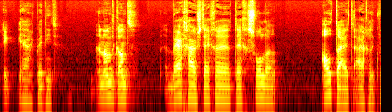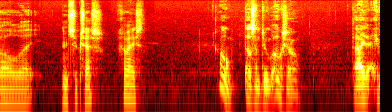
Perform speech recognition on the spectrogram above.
Ik, ja, ik weet niet. Aan de andere kant, Berghuis tegen, tegen Zwolle... altijd eigenlijk wel uh, een succes geweest. Oh, dat is natuurlijk ook zo. Hij,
